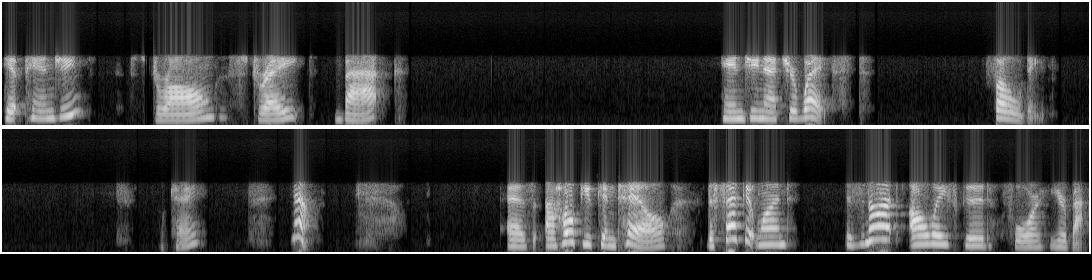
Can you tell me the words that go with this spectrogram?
hip hinging, strong, straight back, hinging at your waist folding. Okay? Now, as I hope you can tell, the second one is not always good for your back.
